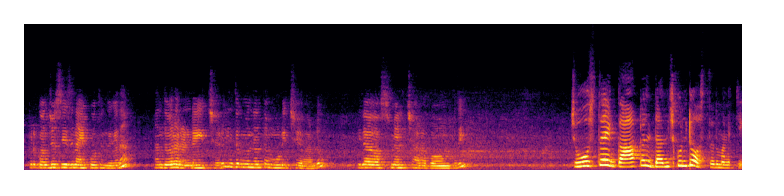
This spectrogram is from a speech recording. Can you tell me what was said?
ఇప్పుడు కొంచెం సీజన్ అయిపోతుంది కదా అందువల్ల రెండే ఇచ్చారు. ఇంతకు ముందంతా మూడు ఇచ్చేవాళ్ళు. ఇలా స్మెల్ చాలా బాగుంటుంది. చూస్తే ఇంకా ఆకలి దంచుకుంటూ వస్తుంది మనకి.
